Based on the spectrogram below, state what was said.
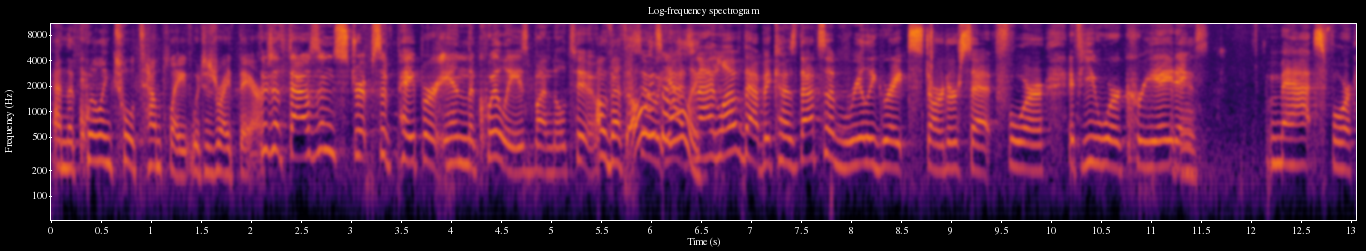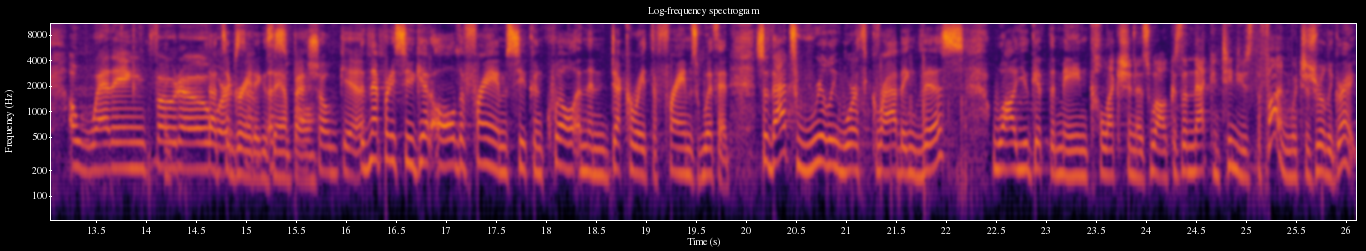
and the quilling tool template, which is right there. There's a thousand strips of paper in the Quillies bundle too. Oh, that's, oh, so, yes, really? and I love that because that's a really great starter set for if you were creating mats for a wedding photo That's or a great some, example. a special gift. Isn't that pretty? So you get all the frames so you can quill and then decorate the frames with it. So that's really worth grabbing this while you get the main collection as well because then that continues the fun, which is really great.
